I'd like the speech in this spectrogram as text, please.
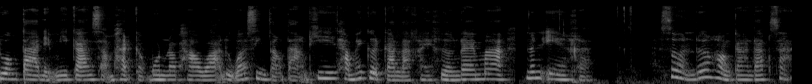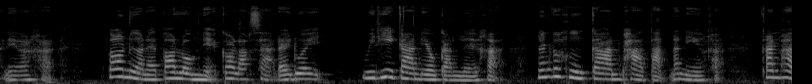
ดวงตาเนี่ยมีการสัมผัสกับมลภาวะ หรือว่าสิ่งต่างๆ ที่ทำให้เกิดการระคายเคืองได้มาก นั่นเองค่ะ ส่วนเรื่องของการรักษาเนี่ยนะคะ ต้อเนื้อและต้อลมเนี่ยก็รักษาได้ด้วยวิธีการเดียวกันเลยค่ะ นั่นก็คือการผ่าตัดนั่นเองค่ะ การผ่า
